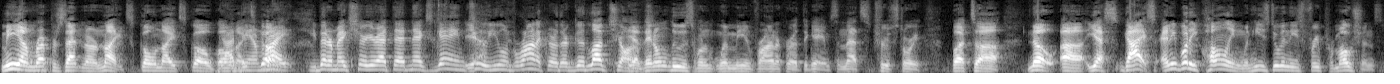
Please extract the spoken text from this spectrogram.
Me, I'm representing our Knights. Go Knights, go, go Knights, Goddamn go. right. You better make sure you're at that next game too. Yeah. You and Veronica are their good luck charms. Yeah, they don't lose when, when me and Veronica are at the games, and that's a true story. But uh, no, uh, yes, guys, anybody calling when he's doing these free promotions,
